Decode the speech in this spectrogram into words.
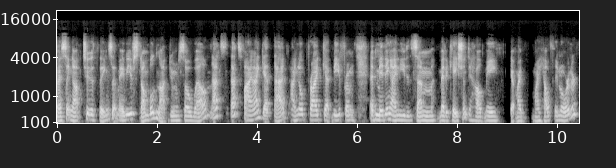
fessing up to things that maybe you've stumbled, not doing so well. That's that's fine. I get that. I know pride kept me from admitting I needed some medication to help me get my, my health in order.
